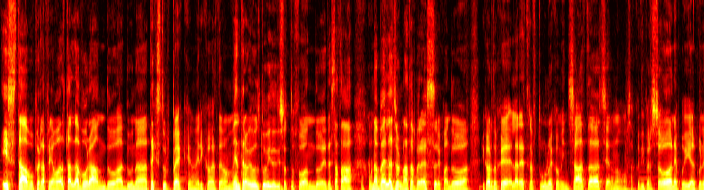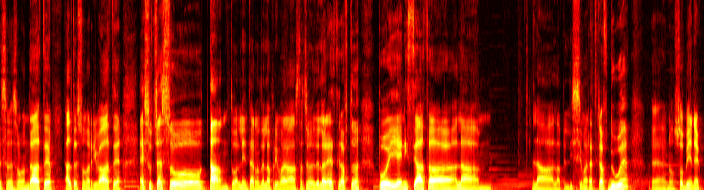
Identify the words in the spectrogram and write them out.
e stavo per la prima volta lavorando ad una texture pack, mi ricordo, mentre avevo il tuo video di sottofondo ed è stata una bella giornata per essere quando ricordo che la Redcraft 1 è cominciata, c'erano un sacco di persone, poi alcune se ne sono andate, altre sono arrivate. È successo tanto all'interno della prima stagione della Redcraft, poi è iniziata la, la, la bellissima Redcraft 2, eh, non so bene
